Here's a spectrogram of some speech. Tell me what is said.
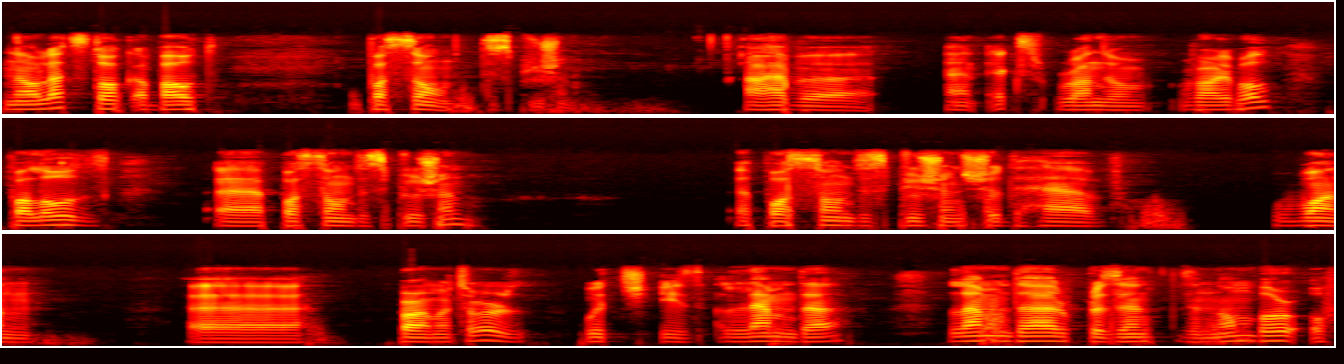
Now let's talk about Poisson distribution. I have a, an x random variable follows a Poisson distribution. A Poisson distribution should have one uh, parameter which is lambda. Lambda represents the number of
